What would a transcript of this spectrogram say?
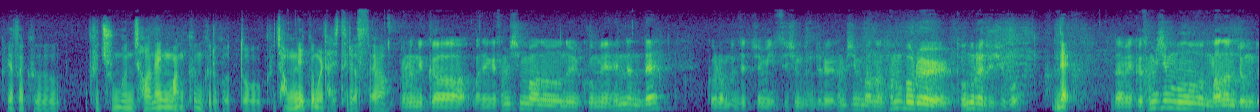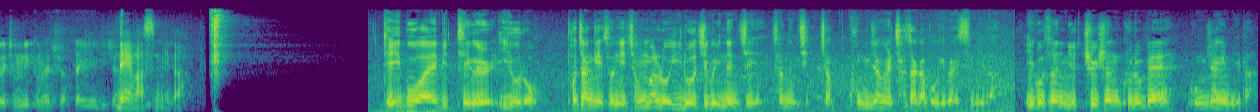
그래서 그, 그 주문 전액만큼 그리고 또 그 적립금을 다시 드렸어요. 그러니까 만약에 30만 원을 구매했는데 그런 문제점이 있으신 분들에게 30만 원 환불을 돈으로 해주시고 네, 그다음에 그 30만 원 정도의 적립금을 해주셨다 이 얘기죠? 네 맞습니다. 데이브와의 미팅을 이후로 포장 개선이 정말로 이루어지고 있는지 저는 직접 공장을 찾아가 보기로 했습니다. 이곳은 Nutrition Group의 공장입니다.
